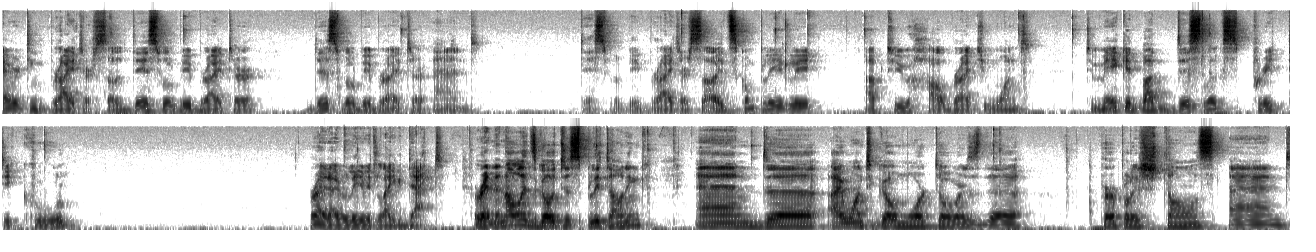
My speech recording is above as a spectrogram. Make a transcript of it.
everything brighter. So this will be brighter, this will be brighter, and this will be brighter. So it's completely up to you how bright you want to make it, but this looks pretty cool. Right, I will leave it like that. Alright, and now let's go to split toning. And uh, I want to go more towards the purplish tones and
